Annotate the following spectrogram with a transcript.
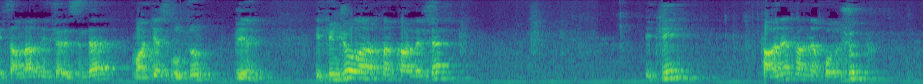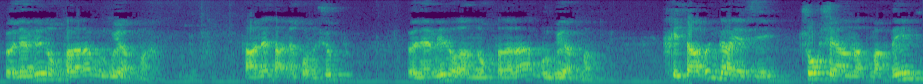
insanların içerisinde makes bulsun diye. İkinci olaraktan kardeşler, iki, tane tane konuşup önemli noktalara vurgu yapmak. Tane tane konuşup önemli olan noktalara vurgu yapmak. Hitabın gayesi çok şey anlatmak değil,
